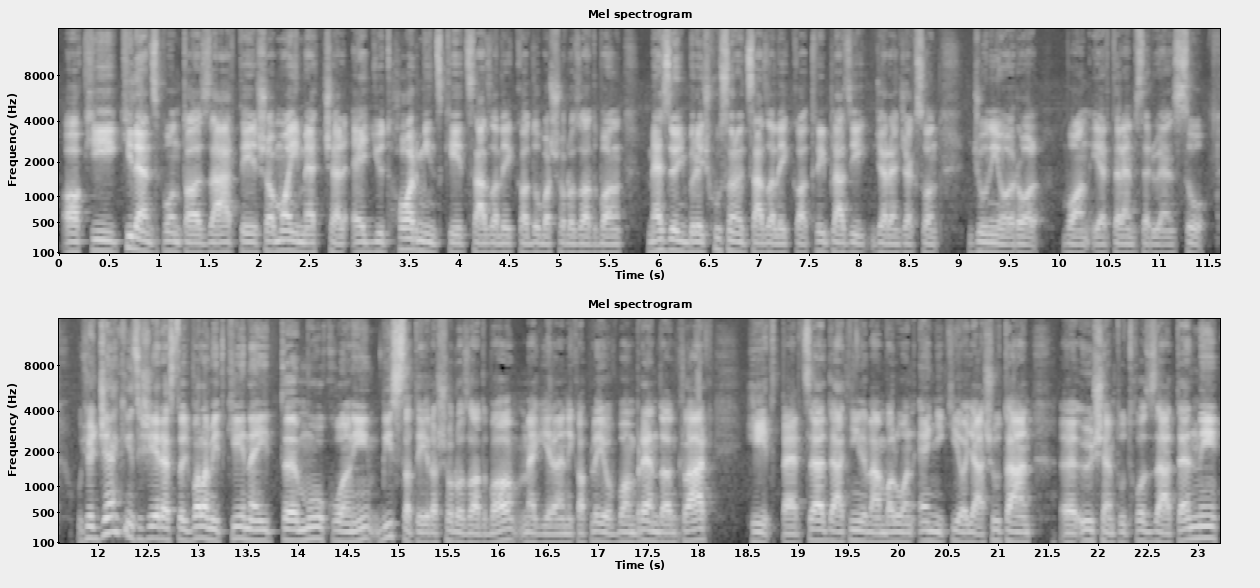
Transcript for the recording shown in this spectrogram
aki 9 ponttal zárt, és a mai meccsel együtt 32%-kal dob a sorozatban mezőnyből, és 25%-kal triplázik Jaren Jackson Juniorról van értelemszerűen szó. Úgyhogy Jenkins is érezte, hogy valamit kéne itt mókolni, visszatér a sorozatba, megjelenik a playoffban Brandon Clark, 7 perccel, de hát nyilvánvalóan ennyi kiadás után ő sem tud hozzátenni.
